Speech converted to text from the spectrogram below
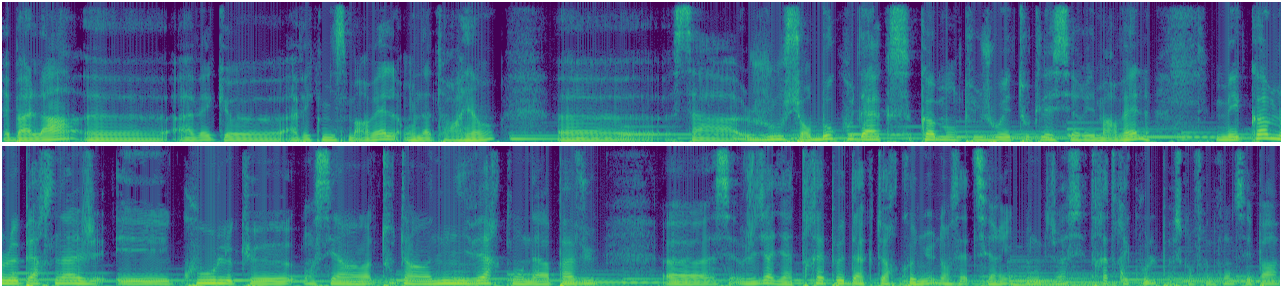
et ben là, euh, avec, euh, avec Miss Marvel, on n'attend rien. Euh, ça joue sur beaucoup d'axes, comme on peut jouer toutes les séries Marvel. Mais comme le personnage est cool, que c'est un, tout un univers qu'on n'a pas vu. je veux dire, il y a très peu d'acteurs connus dans cette série. Donc déjà, c'est très très cool parce qu'en fin de compte, c'est pas,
